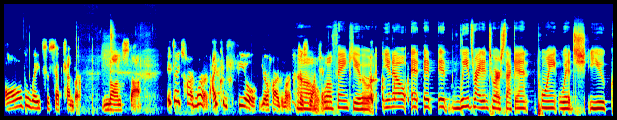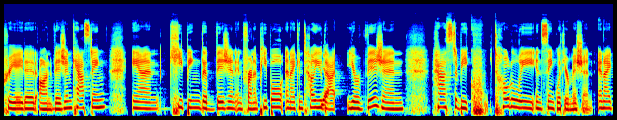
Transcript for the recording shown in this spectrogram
all the way to September, nonstop it takes hard work. I could feel your hard work just oh, watching. Well, thank you. you know, it, it it leads right into our second point, which you created on vision casting and keeping the vision in front of people. And I can tell you yeah. that your vision has to be totally in sync with your mission. And I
